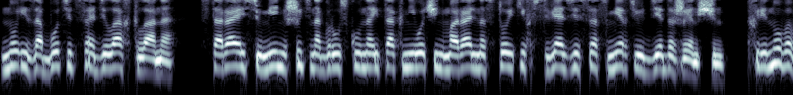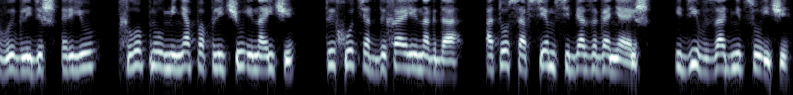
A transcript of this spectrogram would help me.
но и заботиться о делах клана, стараясь уменьшить нагрузку на и так не очень морально стойких в связи со смертью деда женщин. «Хреново выглядишь, Рю», хлопнул меня по плечу Инаичи, «ты хоть отдыхай иногда, а то совсем себя загоняешь». Иди в задницу Ичи.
